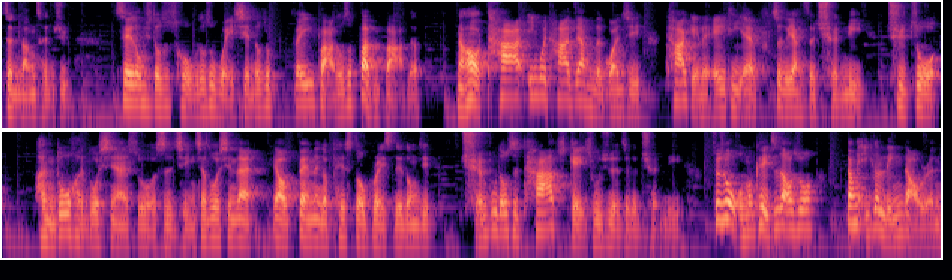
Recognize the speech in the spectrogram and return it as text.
正当程序，这些东西都是错误，都是违宪，都是非法，都是犯法的。然后他因为他这样子的关系，他给了 ATF 这个样子的权利去做很多很多现在所有事情，像说现在要 ban 那个 pistol brace 这些东西，全部都是他给出去的这个权利。所以说，我们可以知道说，当一个领导人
